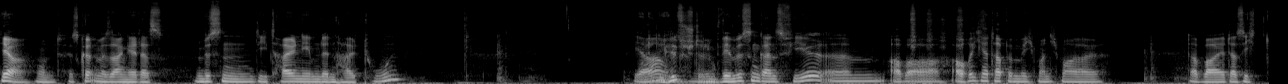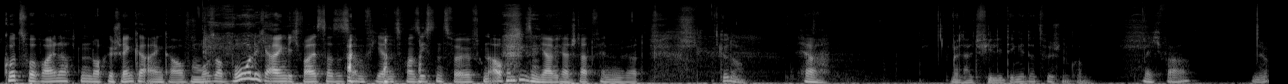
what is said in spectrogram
Ja, und jetzt könnten wir sagen, ja, das müssen die Teilnehmenden halt tun. Ja, die Hilfestellung. wir müssen ganz viel, ähm, aber auch ich ertappe mich manchmal dabei, dass ich kurz vor Weihnachten noch Geschenke einkaufen muss, obwohl ich eigentlich weiß, dass es am 24.12. auch in diesem Jahr wieder stattfinden wird. Genau. Ja. Weil halt viele Dinge dazwischen kommen. Nicht wahr? Ja.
